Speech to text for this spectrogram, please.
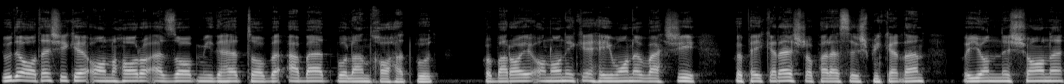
دود آتشی که آنها را عذاب می دهد تا به ابد بلند خواهد بود و برای آنانی که حیوان وحشی و پیکرش را پرستش می کردن و یا نشان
